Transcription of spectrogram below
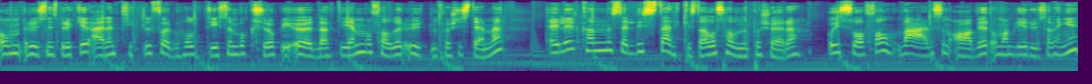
om rusmisbruker er en tittel forbeholdt de som vokser opp i ødelagte hjem og faller utenfor systemet, eller kan selv de sterkeste av oss havne på skjøret? Og i så fall, hva er det som avgjør om man blir rusavhengig?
